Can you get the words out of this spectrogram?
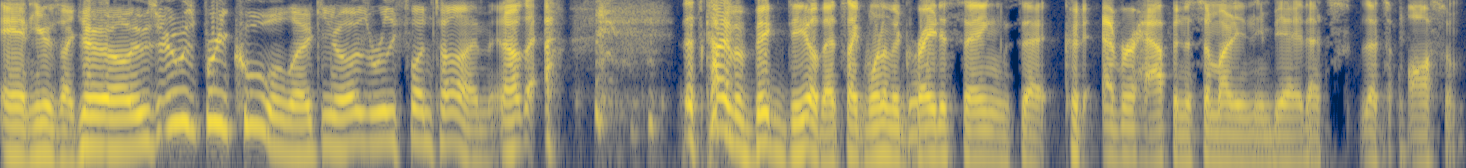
And he was like, yeah, it was it was pretty cool, like you know, it was a really fun time, and I was like. Ah. That's kind of a big deal. That's like one of the greatest things that could ever happen to somebody in the NBA. That's that's awesome.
